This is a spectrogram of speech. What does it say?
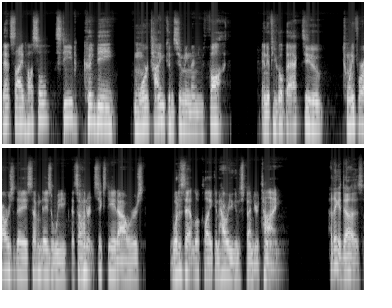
that side hustle, Steve, could be more time consuming than you thought. And if you go back to 24 hours a day, seven days a week, that's 168 hours. What does that look like and how are you going to spend your time? I think it does.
